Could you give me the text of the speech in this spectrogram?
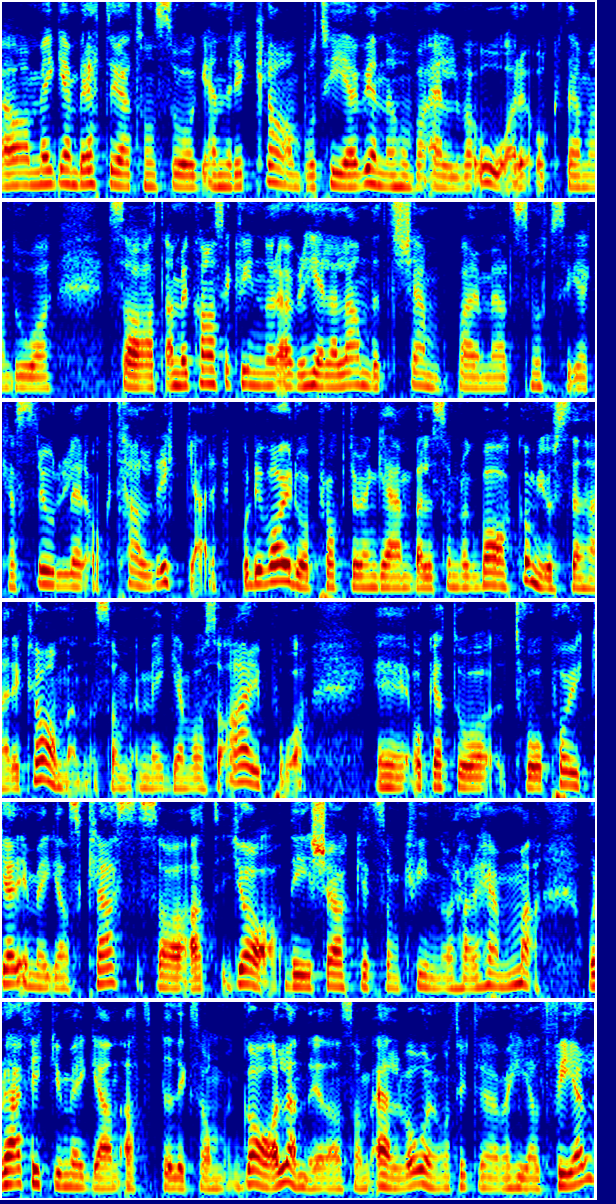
Ja, Megan berättade ju att hon såg en reklam på tv när hon var 11 år och där man då sa att amerikanska kvinnor över hela landet kämpar med smutsiga kastruller och tallrikar. Och det var ju då Procter Gamble som låg bakom just den här reklamen som Megan var så arg på. Eh, och att då två pojkar i Megans klass sa att ja, det är i köket som kvinnor hör hemma. Och det här fick ju Megan att bli liksom galen redan som 11-åring. Hon tyckte det här var helt fel.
